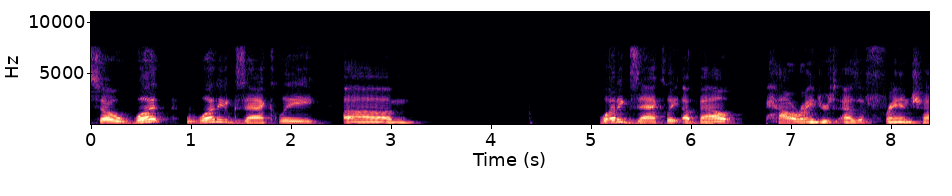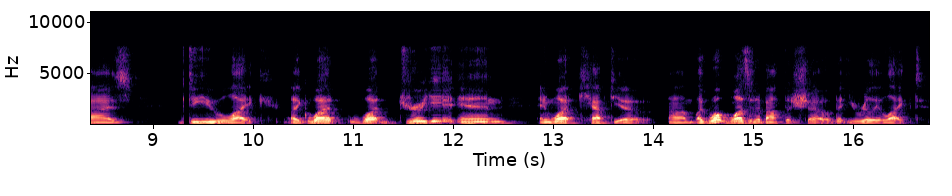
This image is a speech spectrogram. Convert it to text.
so. What what exactly um, what exactly about Power Rangers as a franchise do you like? Like what what drew you in and what kept you? Um, like what was it about the show that you really liked?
